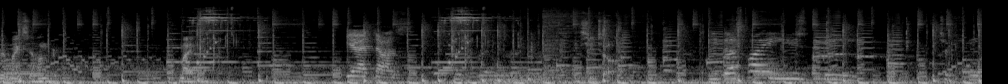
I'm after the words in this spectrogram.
It makes you hungry. Maybe. Yeah, it does. Makes you tired. Yeah, That's why I use B to feed.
